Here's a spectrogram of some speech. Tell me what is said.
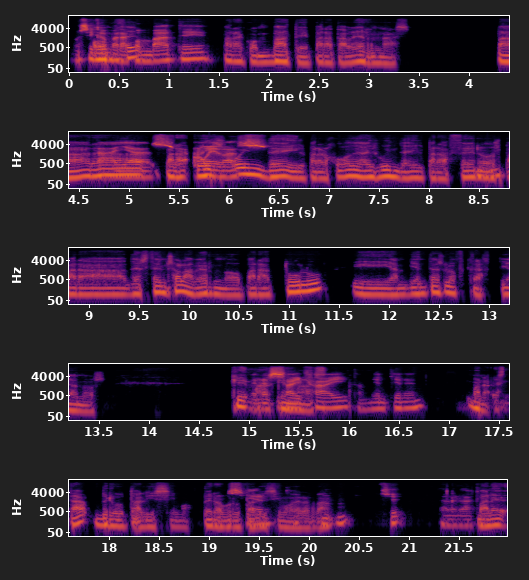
música para combate. Para combate, para tabernas. Para, para Icewind Dale, para el juego de Icewind Dale, para Ceros, para Descenso al Averno, para Tulu y ambientes Lovecraftianos. ¿Qué más? Sci-fi también tienen. Bueno, está brutalísimo, pero brutalísimo, de verdad. Sí, la verdad. vale,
